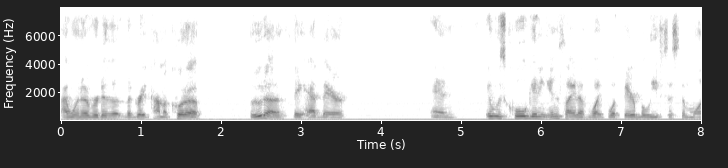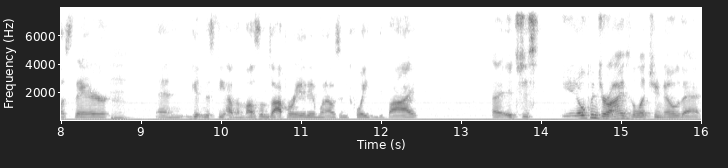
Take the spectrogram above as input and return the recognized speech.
I went over to the, the Great Kamakura Buddha they had there, and it was cool getting insight of like what their belief system was there, Mm. And getting to see how the Muslims operated when I was in Kuwait and Dubai. Uh, it's just it opens your eyes to let you know that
